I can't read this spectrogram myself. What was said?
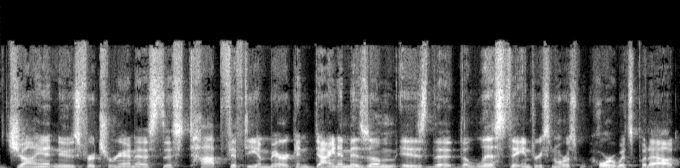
Giant news for Taranis. This top 50 American dynamism is the the list that Andreessen Horowitz put out.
